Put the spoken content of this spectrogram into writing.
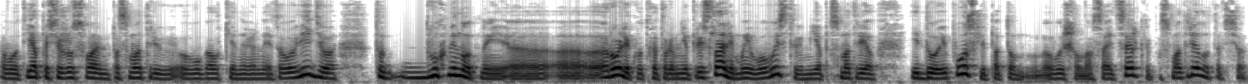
Вот, я посижу с вами, посмотрю в уголке, наверное, этого видео. Тут двухминутный э, э, ролик, вот, который мне прислали, мы его выставим. Я посмотрел и до, и после, потом вышел на сайт церкви, посмотрел это все.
